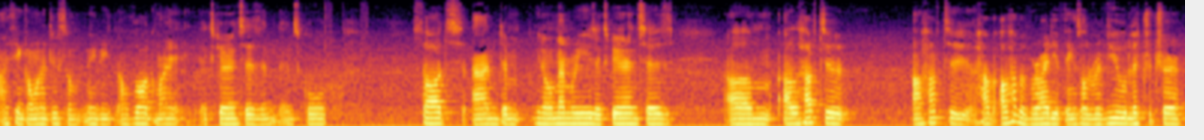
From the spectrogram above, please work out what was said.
I think I want to do some, maybe I'll vlog my experiences in, in school, thoughts, and, um, you know, memories, experiences. Um, I'll have to I'll have to have I'll have a variety of things. I'll review literature,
